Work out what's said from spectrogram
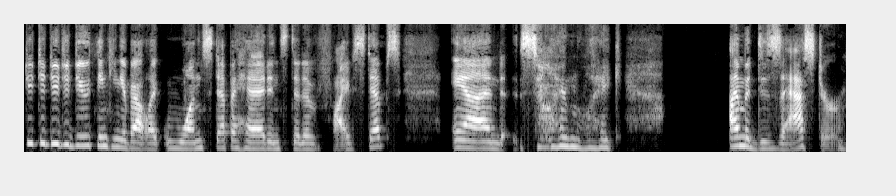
do do do do do thinking about like one step ahead instead of five steps. And so I'm like I'm a disaster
